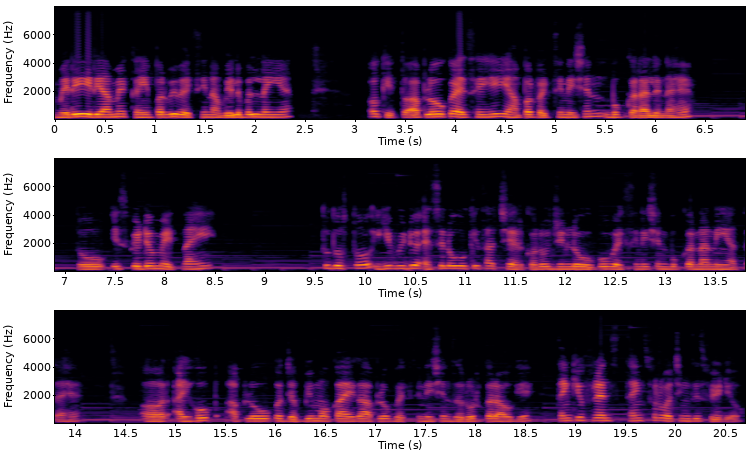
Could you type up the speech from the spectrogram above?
मेरे एरिया में कहीं पर भी वैक्सीन अवेलेबल नहीं है। ओके तो आप लोगों को ऐसे ही यहाँ पर वैक्सीनेशन बुक करा लेना है। तो इस वीडियो में इतना ही। तो दोस्तों, ये वीडियो ऐसे लोगों के साथ शेयर करो जिन लोगों को वैक्सीनेशन बुक करना नहीं आता है। और आई होप आप लोगों को जब भी मौका आएगा, आप लोग वैक्सीनेशन ज़रूर कराओगे। Thank you friends thanks for watching this video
